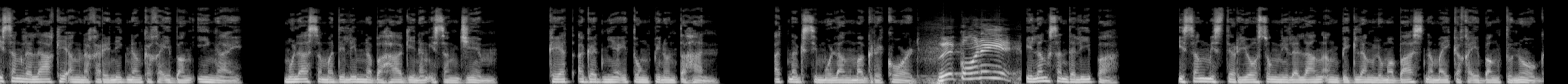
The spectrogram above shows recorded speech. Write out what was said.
Isang lalaki ang nakarinig ng kakaibang ingay mula sa madilim na bahagi ng isang gym, kaya't agad niya itong pinuntahan at nagsimulang mag-record. Uy, Kone! Ilang sandali pa, isang misteryosong nilalang ang biglang lumabas na may kakaibang tunog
